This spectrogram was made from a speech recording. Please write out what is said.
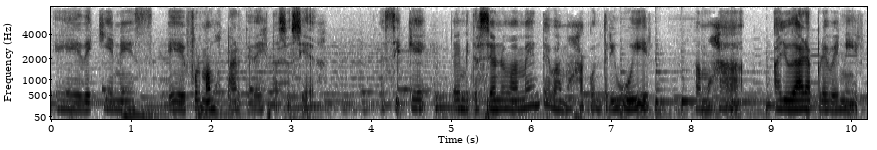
eh, de quienes eh, formamos parte de esta sociedad. Así que la invitación nuevamente, vamos a contribuir, vamos a ayudar a prevenir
